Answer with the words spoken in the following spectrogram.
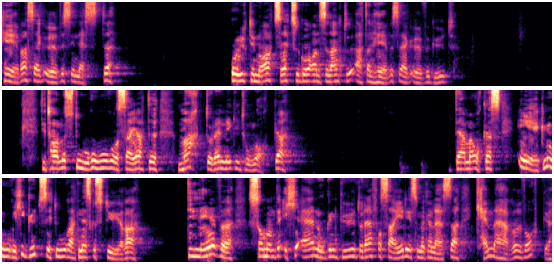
heve seg over sin neste. Og ultimat sett så går han så langt at han hever seg over Gud. De taler store ord og sier at makta ligger i tunga vår. Det er med våre egne ord, ikke Guds ord, at vi skal styre. De lever som om det ikke er noen Gud, og derfor sier de, som vi kan lese, 'Hvem er herre over oss?'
